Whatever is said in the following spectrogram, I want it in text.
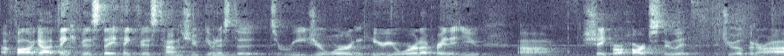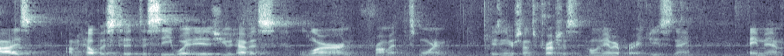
Uh, Father God, thank you for this day. Thank you for this time that you've given us to, to read your word and hear your word. I pray that you um, shape our hearts through it, that you open our eyes um, help us to, to see what it is you would have us learn from it this morning. Using your son's precious holy name, I pray. In Jesus' name, amen.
